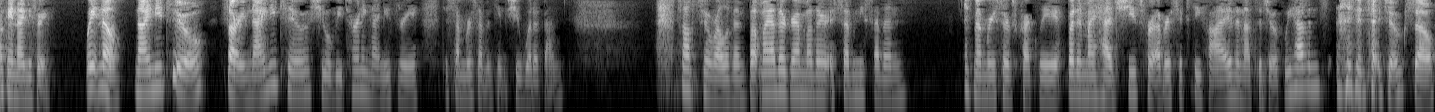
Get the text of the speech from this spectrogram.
Okay, 93. Wait, no. 92. Sorry, 92. She will be turning 93 December 17th. She would have been. It's not so relevant, but my other grandmother is 77 if memory serves correctly. But in my head, she's forever 65, and that's a joke we have in an inside joke. So,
